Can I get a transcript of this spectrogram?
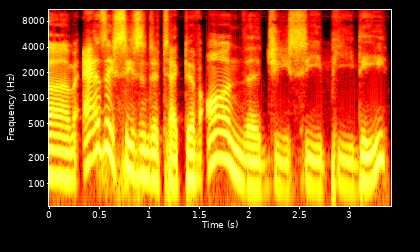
Um, as a seasoned detective on the GCPD,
